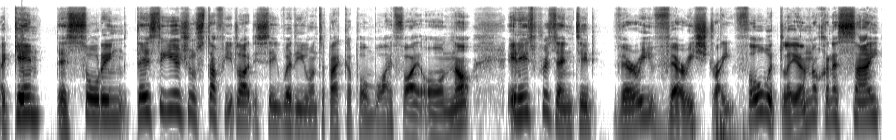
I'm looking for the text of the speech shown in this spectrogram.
Again, there's sorting, there's the usual stuff you'd like to see whether you want to back up on Wi-Fi or not. It is presented very, very straightforwardly. I'm not going to say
